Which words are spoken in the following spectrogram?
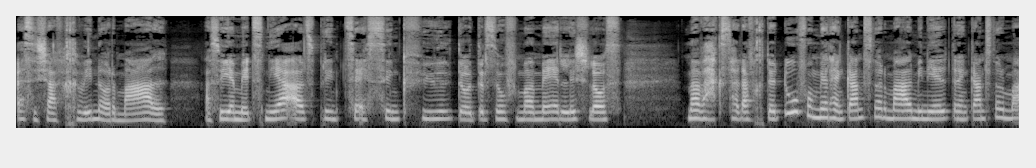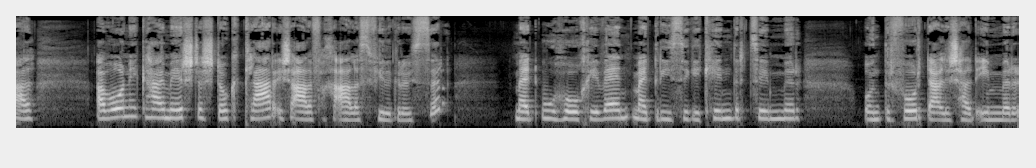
es ist einfach wie normal. Also ich habe mich jetzt nie als Prinzessin gefühlt oder so auf einem Märchenschloss. Man wächst halt einfach dort auf und wir haben ganz normal, meine Eltern haben ganz normal eine Wohnung im ersten Stock. Klar ist einfach alles viel grösser. Man hat auch hohe Wände, man hat riesige Kinderzimmer. Und der Vorteil ist halt immer,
